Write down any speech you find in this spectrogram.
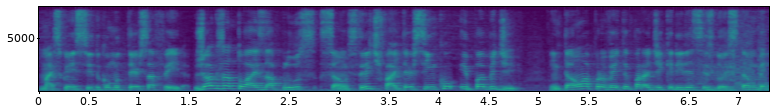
mais conhecido como terça-feira. Os jogos atuais da Plus são Street Fighter V e PUBG. Então aproveitem para adquirir esses dois também.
